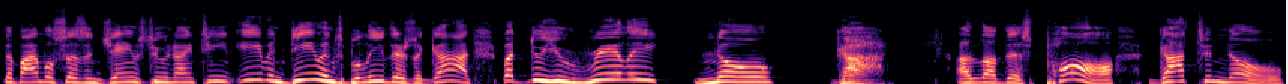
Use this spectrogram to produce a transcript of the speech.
The Bible says in James 2, 19, even demons believe there's a God, but do you really know God? I love this. Paul got to know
